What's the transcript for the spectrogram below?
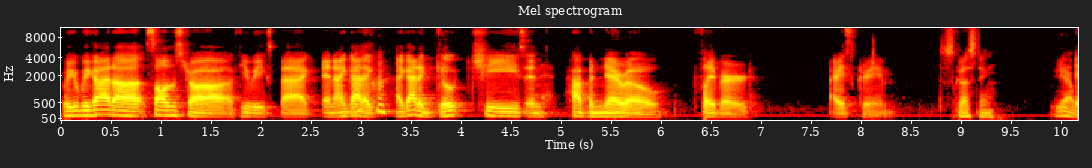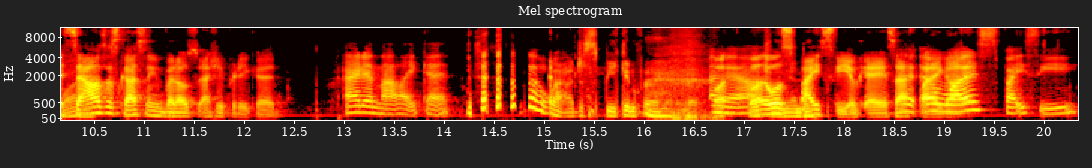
we we got uh, salt and straw a few weeks back, and I got a I got a goat cheese and habanero flavored ice cream. Disgusting. Yeah. It wow. sounds disgusting, but it was actually pretty good. I did not like it. wow. Just speaking for. a little bit. But, yeah. but it was spicy. Okay, so it that's why I it was spicy.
